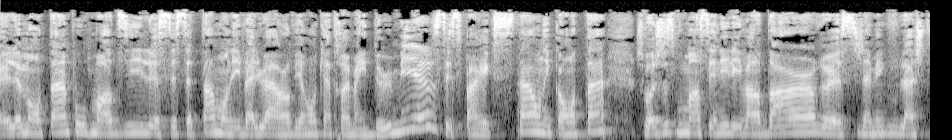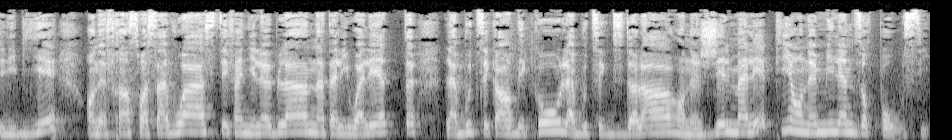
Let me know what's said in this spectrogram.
Euh, le montant pour mardi, le 6 septembre, on l'évalue à environ 82 000. C'est super excitant. On est content. Je vais juste vous mentionner les vendeurs. si jamais vous voulez acheter des billets, on a François Savoie, Stéphanie Leblanc, Nathalie Wallette, la boutique Art Déco, la boutique du dollar, On a Gilles Mallet, puis on a Mylène Zurpo aussi.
